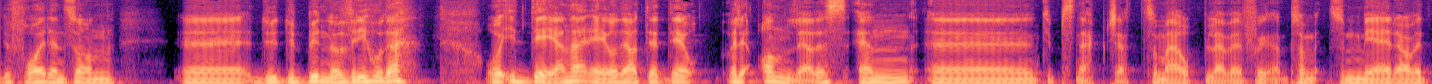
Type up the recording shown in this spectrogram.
du får en sånn eh, du, du begynner å vri hodet. Og ideen her er jo det at det, det er veldig annerledes enn eh, typ Snapchat, som jeg opplever for, som, som mer av et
